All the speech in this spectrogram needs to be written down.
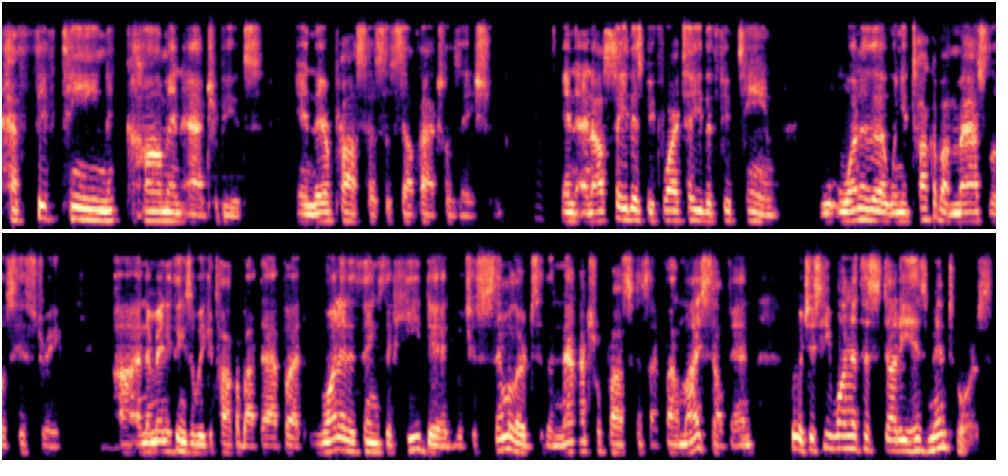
have 15 common attributes in their process of self-actualization. Okay. And and I'll say this before I tell you the 15. One of the when you talk about Maslow's history, uh, and there are many things that we could talk about that. But one of the things that he did, which is similar to the natural process I found myself in, which is he wanted to study his mentors.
